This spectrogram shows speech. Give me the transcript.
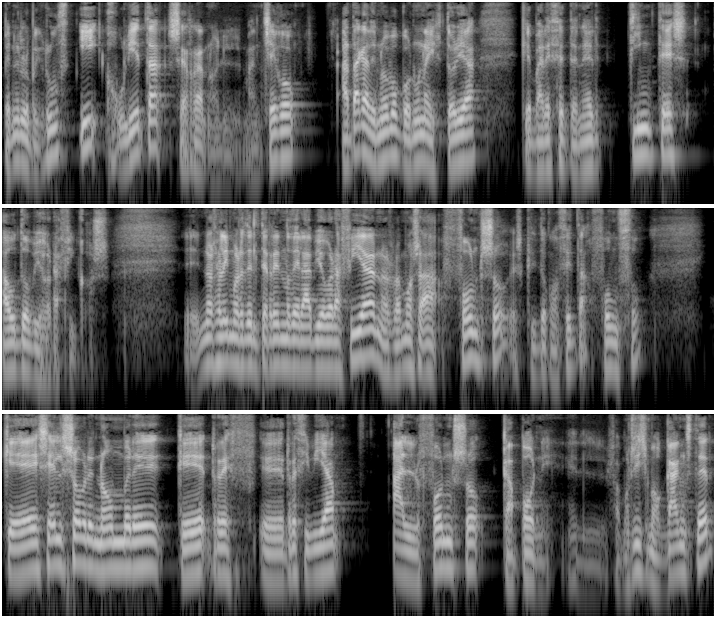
Penélope Cruz y Julieta Serrano. El manchego ataca de nuevo con una historia que parece tener tintes autobiográficos. Eh, no salimos del terreno de la biografía, nos vamos a Fonso, escrito con Z, Fonso, que es el sobrenombre que eh, recibía Alfonso Capone, el famosísimo gángster,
